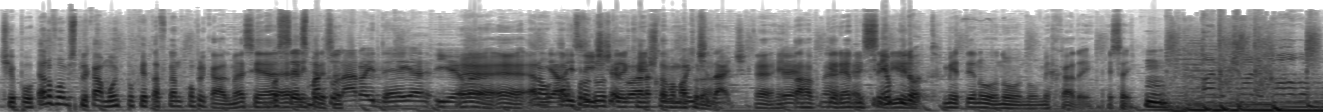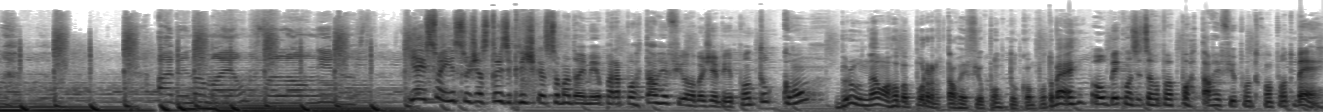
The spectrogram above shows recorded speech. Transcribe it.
tipo, eu não vou me explicar muito porque tá ficando complicado, mas assim, é. Vocês maturaram a ideia e ela. É, é, era, um- e era um produto aí que a gente tava maturando. entidade. É, a gente É, tava é, querendo é que inserir, meter no, no, no mercado aí. É isso aí. Hum. E é isso aí, sugestões e críticas, só mandar um e-mail para portalrefil.gmail.com Brunão, arroba portalrefil.com.br. ou baconzitos.portalrefil.com.br.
